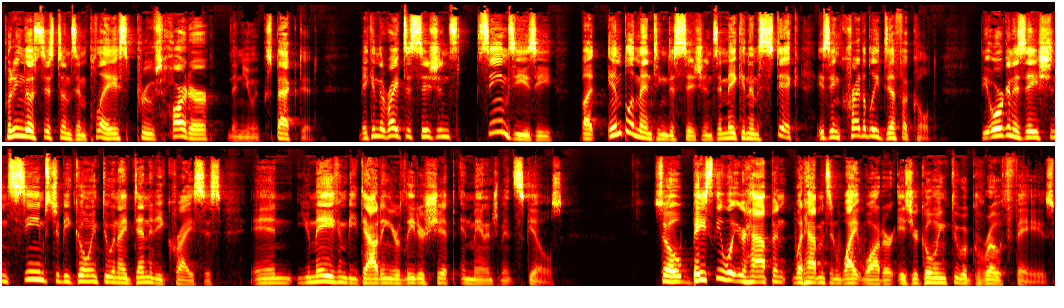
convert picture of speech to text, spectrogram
putting those systems in place proves harder than you expected. Making the right decisions seems easy, but implementing decisions and making them stick is incredibly difficult. The organization seems to be going through an identity crisis, and you may even be doubting your leadership and management skills. So basically, what happen what happens in Whitewater is you're going through a growth phase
